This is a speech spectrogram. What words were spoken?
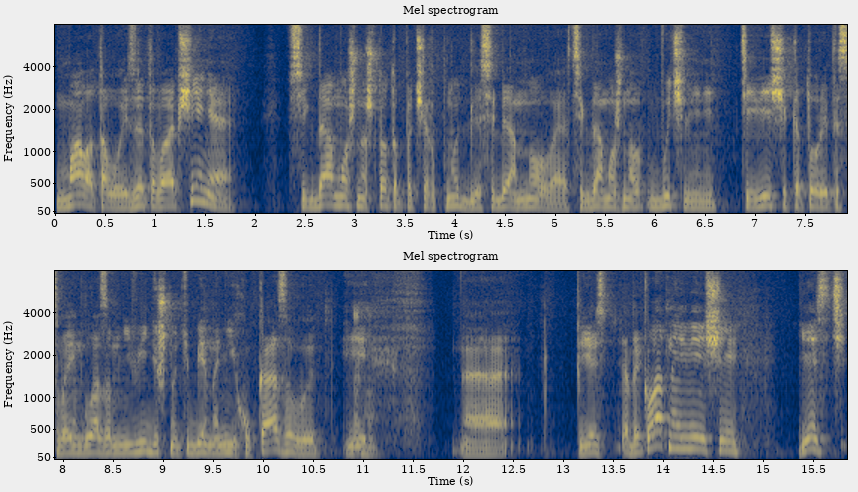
Мало того, из этого общения всегда можно что-то почерпнуть для себя новое. Всегда можно вычленить те вещи, которые ты своим глазом не видишь, но тебе на них указывают. И uh-huh. э, есть адекватные вещи, есть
